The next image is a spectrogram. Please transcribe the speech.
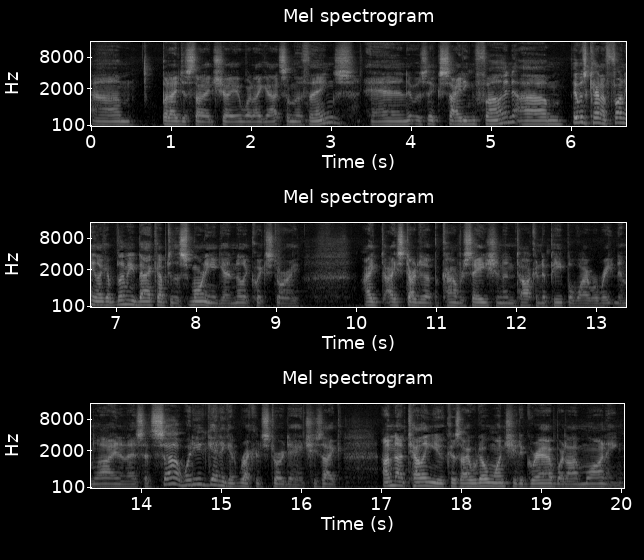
Um, but I just thought I'd show you what I got, some of the things, and it was exciting fun. Um, it was kind of funny. Like, let me back up to this morning again. Another quick story. I, I started up a conversation and talking to people while we're waiting in line, and I said, "So, what are you getting at Record Store Day?" And she's like I'm not telling you because I don't want you to grab what I'm wanting.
